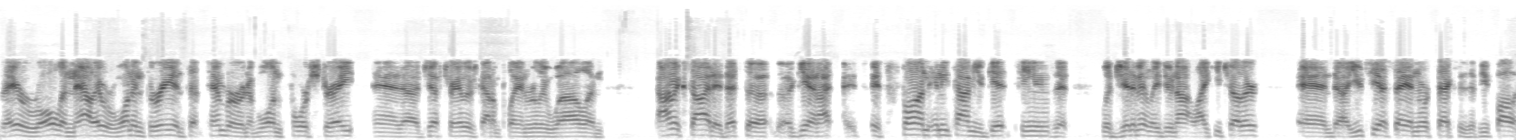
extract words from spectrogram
they are rolling now. They were one and three in September and have won four straight. And uh, Jeff Traylor's got them playing really well, and I'm excited. That's a again, I, it's it's fun anytime you get teams that legitimately do not like each other and uh, UTSA and North Texas. If you follow,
